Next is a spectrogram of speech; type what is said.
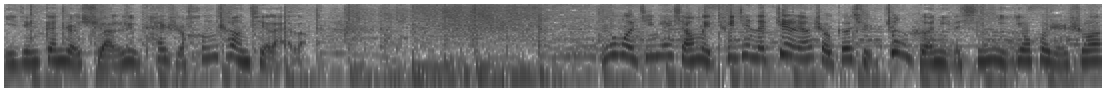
已经跟着旋律开始哼唱起来了。如果今天小美推荐的这两首歌曲正合你的心意，又或者说，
